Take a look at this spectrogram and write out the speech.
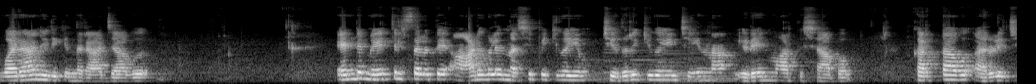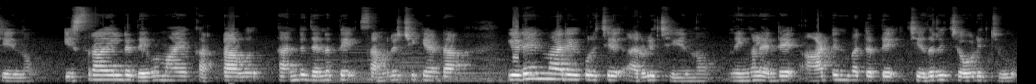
വരാനിരിക്കുന്ന രാജാവ്. എന്റെ മേച്ചിൽ സ്ഥലത്തെ ആടുകളെ നശിപ്പിക്കുകയും ചിതറിക്കുകയും ചെയ്യുന്ന ഇടയന്മാർക്ക് ശാപം. കർത്താവ് അരളി ചെയ്യുന്നു ഇസ്രായേലിന്റെ ദൈവമായ കർത്താവ് തന്റെ ജനത്തെ സംരക്ഷിക്കേണ്ട ഇടയന്മാരെ കുറിച്ച് അരുളി ചെയ്യുന്നു നിങ്ങൾ എന്റെ ആട്ടിൻപറ്റത്തെ ചിതറിച്ചോടിച്ചു.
